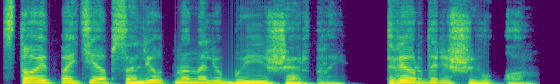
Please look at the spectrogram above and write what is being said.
стоит пойти абсолютно на любые жертвы, твердо решил он.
